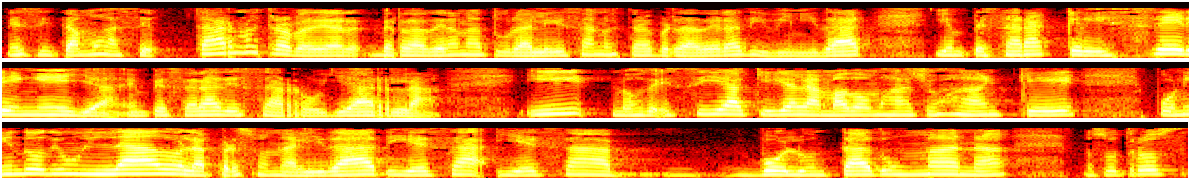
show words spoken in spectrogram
necesitamos aceptar nuestra verdadera naturaleza, nuestra verdadera divinidad y empezar a crecer en ella, empezar a desarrollarla. Y nos decía aquí el amado Mahashohan que poniendo de un lado la personalidad y esa, y esa voluntad humana, nosotros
